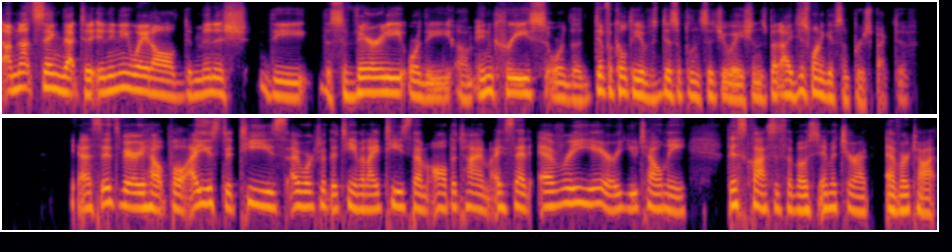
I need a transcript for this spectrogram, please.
I'm not saying that to in any way at all diminish the the severity or the um, increase or the difficulty of discipline situations, but I just want to give some perspective. Yes, it's very helpful. I used to tease, I worked with a team and I teased them all the time. I said, every year you tell me this class is the most immature I've ever taught.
